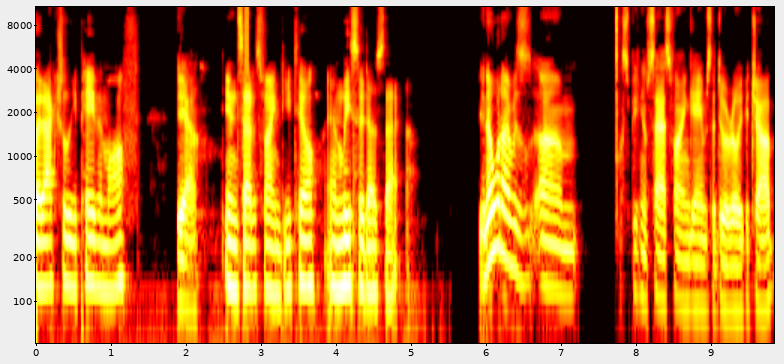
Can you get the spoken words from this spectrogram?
but actually pay them off Yeah. in satisfying detail, and Lisa does that. You know what I was um speaking of satisfying games that do a really good job.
